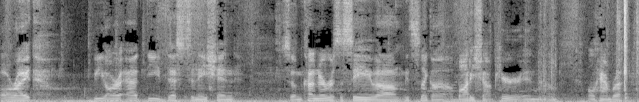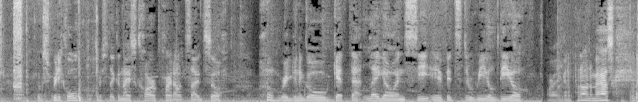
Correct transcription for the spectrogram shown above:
All right, we are at the destination. So I'm kind of nervous to see, um, it's like a, a, body shop here in uh, Alhambra. Looks pretty cool. There's like a nice car parked outside. So we're gonna go get that Lego and see if it's the real deal. All right, I gotta put on a mask. I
